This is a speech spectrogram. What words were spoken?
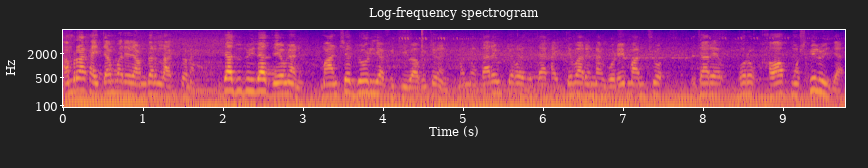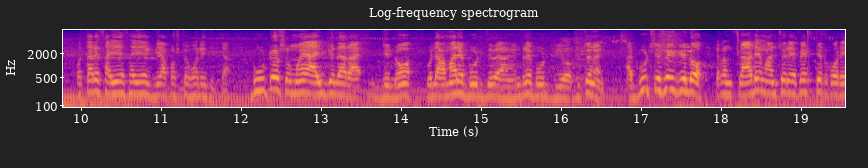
আমরা খাইতাম পারি আমরা লাগতো না। এটা যদি এটা দেও না নি, মানুষের ফিটিবা বা বুঝলেন মানে তারে উঠে করে তাই খাইতে পারে না, গরিব মানুষ এটারে বড় খাওয়া মুশকিল হয়ে যায়। ও তারে চাইয়ে চাইয়ে গিয়া কষ্ট করে দিতা। বুটের সময় আই গেলা দিন, বলে, আমারে বুট দিও হেনরে বুট দিও বুঝলেন? আর বুট শেষ হয়ে গেল। এখন ফ্লাডে মানুষের এফেক্টেড করে।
